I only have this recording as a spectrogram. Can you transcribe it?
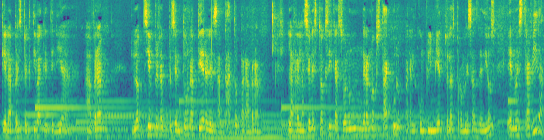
que la perspectiva que tenía Abraham. Lot siempre representó una piedra en el zapato para Abraham. Las relaciones tóxicas son un gran obstáculo para el cumplimiento de las promesas de Dios en nuestra vida.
